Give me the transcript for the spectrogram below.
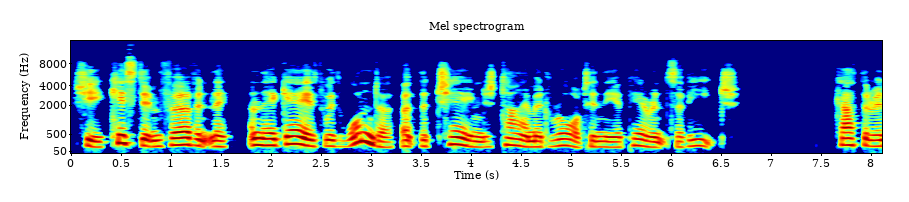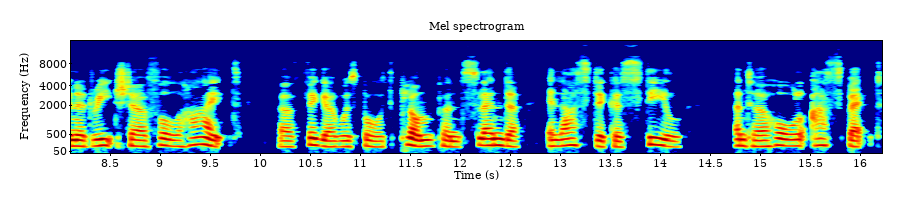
She kissed him fervently, and they gazed with wonder at the change time had wrought in the appearance of each. Catherine had reached her full height; her figure was both plump and slender, elastic as steel, and her whole aspect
